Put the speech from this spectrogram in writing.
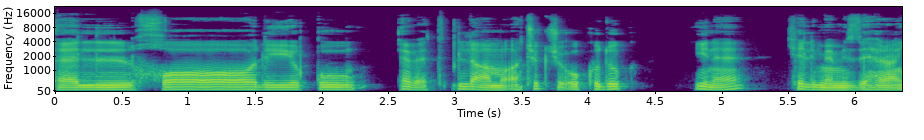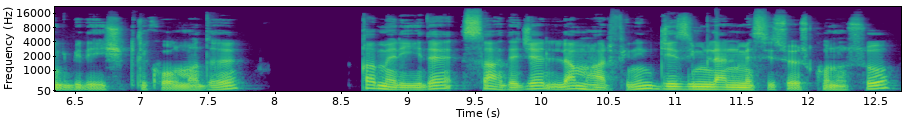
El haliku Evet lamı açıkça okuduk. Yine kelimemizde herhangi bir değişiklik olmadı. Kameri'de sadece lam harfinin cezimlenmesi söz konusu.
